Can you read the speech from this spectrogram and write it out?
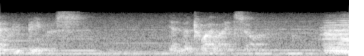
Henry Bemis in the Twilight Zone.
